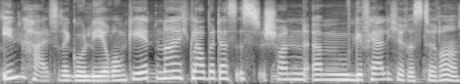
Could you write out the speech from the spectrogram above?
Inhaltsregulierung geht, na, ich glaube, das ist schon ähm, gefährlicheres Terrain.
